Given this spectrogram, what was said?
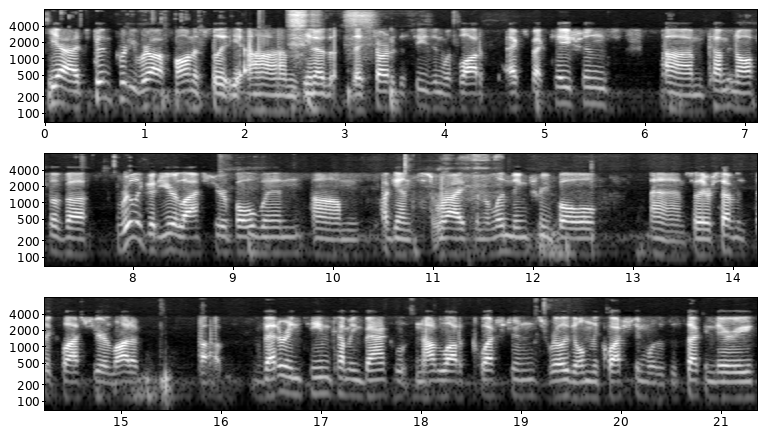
Yeah, it's been pretty rough, honestly. Um, you know, they started the season with a lot of expectations, um, coming off of a really good year last year, bowl win um, against Rice in the LendingTree Bowl. Um, so they were seven and six last year. A lot of uh, veteran team coming back. Not a lot of questions. Really, the only question was the secondary.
